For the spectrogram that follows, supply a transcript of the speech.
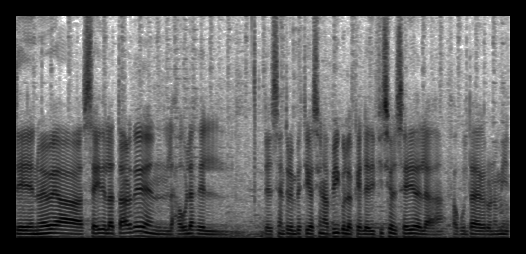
de 9 a 6 de la tarde en las aulas del, Centro de Investigación Apícola, que es el edificio del sede de la Facultad de Agronomía.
